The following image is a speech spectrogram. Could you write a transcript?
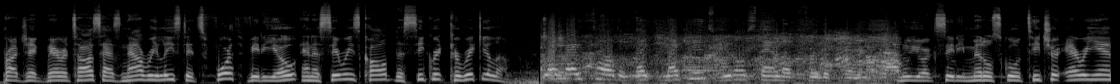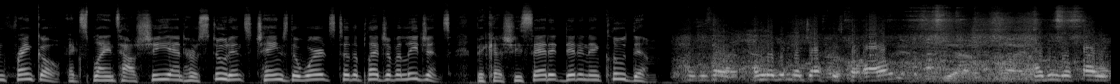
Project Veritas has now released its fourth video in a series called The Secret Curriculum. Like I tell them, like my kids, we don't stand up for the police. New York City middle school teacher Ariane Franco explains how she and her students changed the words to the Pledge of Allegiance because she said it didn't include them. This is a, a liberty and justice for all. Yeah. And we will fight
